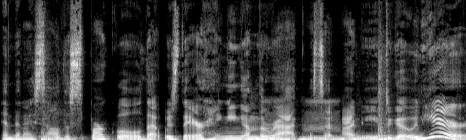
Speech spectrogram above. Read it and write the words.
And then I saw the sparkle that was there hanging on the rack. Mm-hmm. I said, mm-hmm. I need to go in here.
